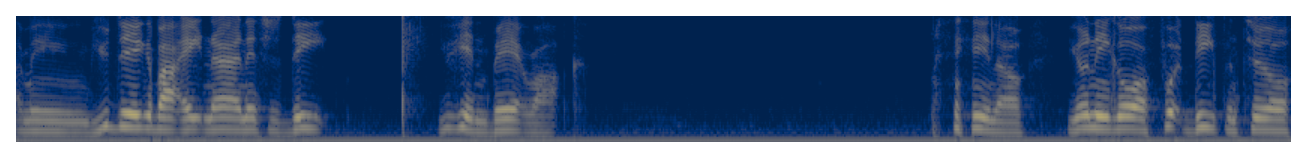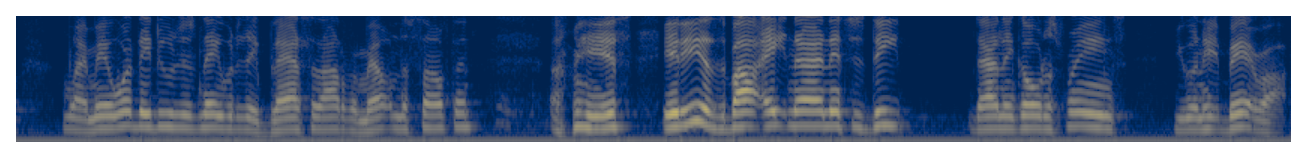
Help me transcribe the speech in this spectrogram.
I mean, you dig about eight, nine inches deep, you hitting bedrock. you know, you don't even go a foot deep until I'm like, man, what did they do to this neighbor? Did they blast it out of a mountain or something? I mean, it's it is about eight nine inches deep down in Golden Springs. You're gonna hit bedrock.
